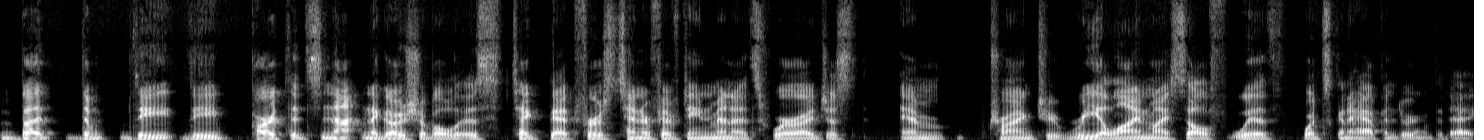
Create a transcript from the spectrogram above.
but the the the part that's not negotiable is take that first 10 or 15 minutes where I just am trying to realign myself with what's going to happen during the day.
